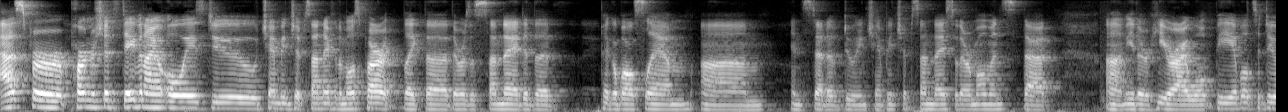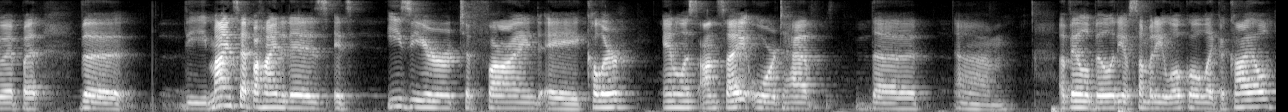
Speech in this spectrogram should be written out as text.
as for partnerships, Dave and I always do Championship Sunday for the most part. Like the there was a Sunday I did the pickleball slam um, instead of doing Championship Sunday. So there are moments that um, either here I won't be able to do it, but the the mindset behind it is it's easier to find a color analyst on site or to have the um, availability of somebody local like a Kyle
